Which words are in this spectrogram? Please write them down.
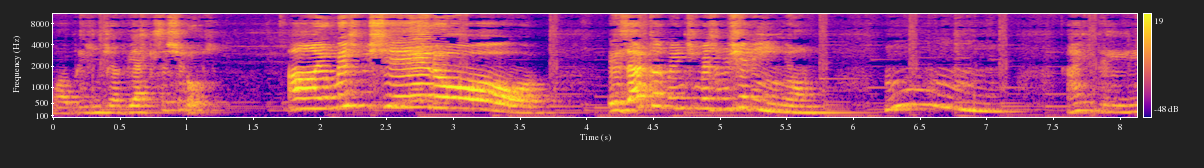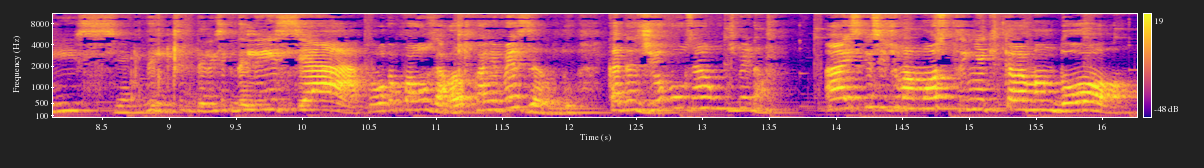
Vou abrir, a gente já vê aqui se é cheiroso. Ai, o mesmo cheiro! Exatamente o mesmo cheirinho. Hum. Ai, que delícia, que delícia, que delícia, que delícia. Tô louca pra usar, vou ficar revezando. Cada dia eu vou usar um de verão. Ah, esqueci de uma amostrinha aqui que ela mandou.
